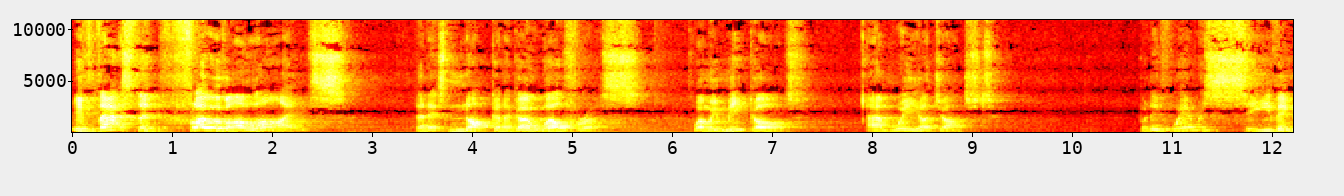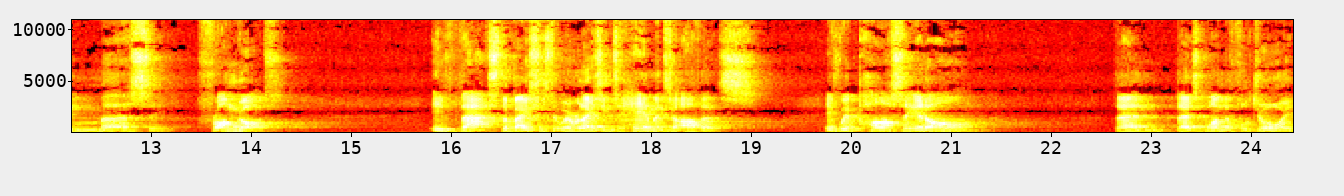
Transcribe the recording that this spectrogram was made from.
if that's the flow of our lives, then it's not going to go well for us when we meet God and we are judged. But if we're receiving mercy from God, if that's the basis that we're relating to Him and to others, if we're passing it on, then there's wonderful joy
